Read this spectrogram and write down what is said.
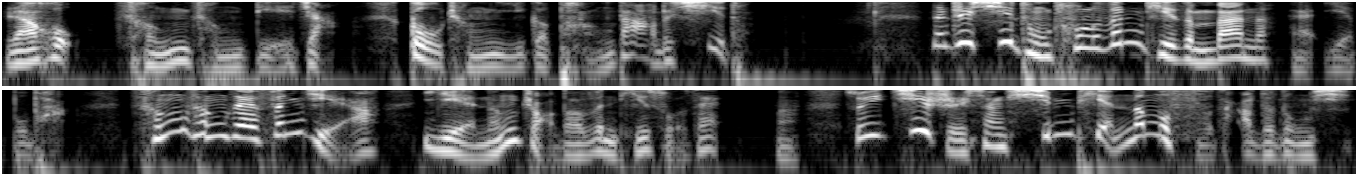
然后层层叠加，构成一个庞大的系统。那这系统出了问题怎么办呢？哎，也不怕，层层再分解啊，也能找到问题所在啊。所以，即使像芯片那么复杂的东西，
